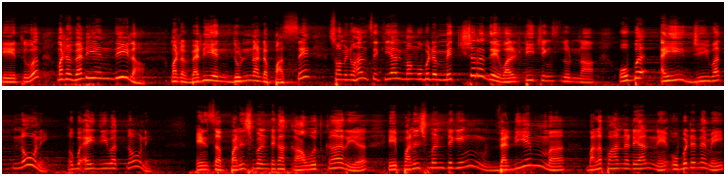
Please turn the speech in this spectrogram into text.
හේතුව මට වැඩියෙන් දීලා. මට වැඩියෙන් දුන්නට පස්සේ ස්වාමින් වහන්සේ කියාවි මම ඔබට මෙච්චර දේවල් ටීචින්ග්ස් දුන්නා. ඔබ ඇයි ජීවත් නොවුනේ? ඔබ ඇයි ජීවත් නොවුනේ? ඒ නිසා පනිෂ්මන්ට් එකක් ආවොත් කාර්ය ඒ පනිෂ්මන්ට් එකෙන් වැඩියෙන්ම බලපාන්නට යන්නේ ඔබට නෙමෙයි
